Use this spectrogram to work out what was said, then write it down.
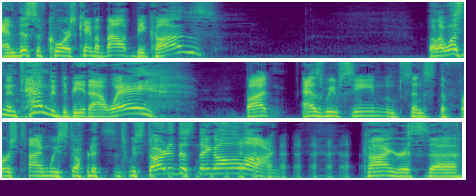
And this, of course, came about because, well, it wasn't intended to be that way, but as we've seen since the first time we started, since we started this thing all along, Congress uh,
